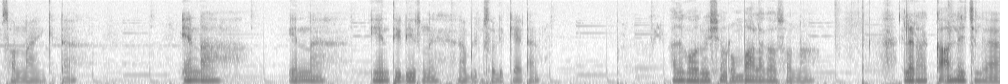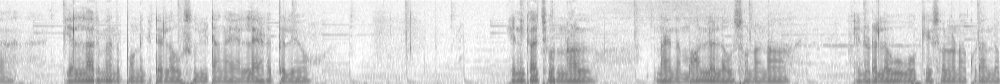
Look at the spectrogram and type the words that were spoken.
சொன்னான் என்கிட்ட. ஏன்டா என்ன ஏன் திடீர்னு அப்படின்னு சொல்லி கேட்டேன். அதுக்கு ஒரு விஷயம் ரொம்ப அழகாக சொன்னான் இல்லைடா காலேஜில் எல்லாருமே அந்த பொண்ணுக்கிட்ட லவ் சொல்லிட்டாங்க எல்லா இடத்துலையும். என்னைக்காச்சும் ஒரு நாள் நான் இந்த மாலில் லவ் சொன்னேன்னா என்னோடய லவ் ஓகே சொல்லனா கூட அந்த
